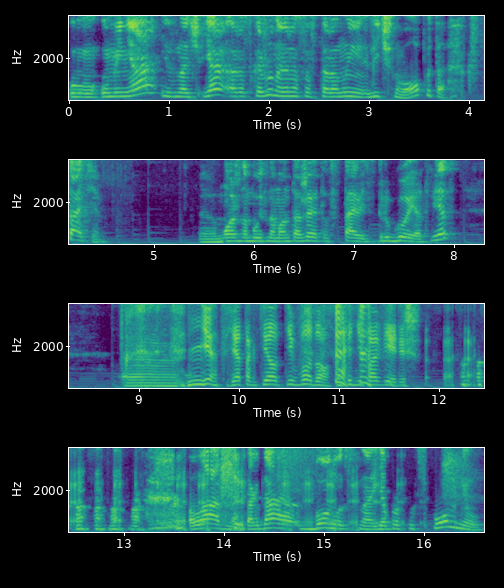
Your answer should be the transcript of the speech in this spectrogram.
У, у меня изнач... Я расскажу, наверное, со стороны личного опыта. Кстати, э, можно будет на монтаже это вставить в другой ответ. Э, Нет, я так делать не буду, не поверишь. Ладно, тогда бонусно я просто вспомнил.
